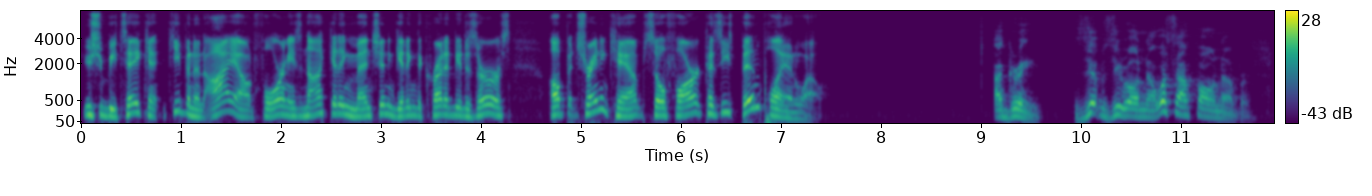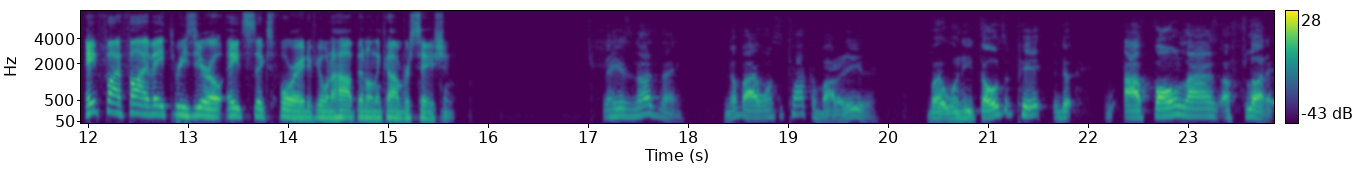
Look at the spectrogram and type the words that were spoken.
you should be taking keeping an eye out for, and he's not getting mentioned and getting the credit he deserves up at training camp so far because he's been playing well. Agreed. Zip zero now. What's our phone number? 855 830 8648 if you want to hop in on the conversation. Now here's another thing. Nobody wants to talk about it either. But when he throws a pick, the, our phone lines are flooded.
